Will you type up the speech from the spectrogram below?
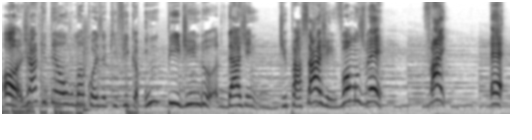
Ó, já que tem alguma coisa que fica impedindo da gente de passagem, vamos ver. Vai! É,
